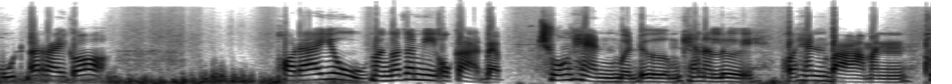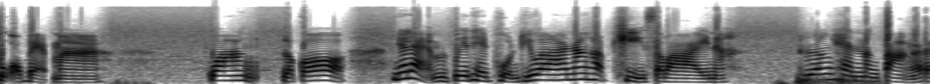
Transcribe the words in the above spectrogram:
มุดอะไรก็ พอได้อยู่มันก็จะมีโอกาสแบบช่วงแฮนด์เหมือนเดิมแค่นั้นเลย เพราะแฮนด์บาร์มันถูกออกแบบมากว้าง แล้วก็นี่แหละมันเป็นเหตุผลที่ว่านั่งขับขี่สบายนะ เรื่องแฮนด์ต่างๆ อะไร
